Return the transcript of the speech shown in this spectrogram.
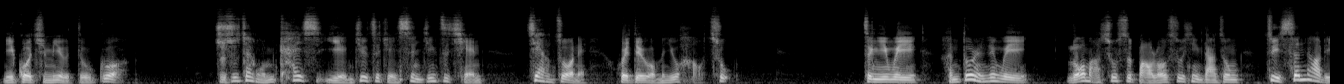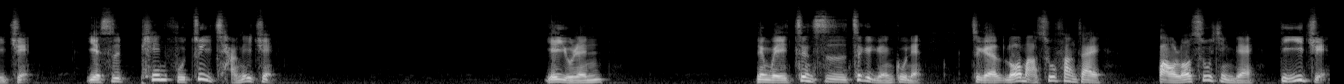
你过去没有读过。只是在我们开始研究这卷圣经之前，这样做呢，会对我们有好处。正因为很多人认为罗马书是保罗书信当中最深奥的一卷，也是篇幅最长的一卷，也有人认为正是这个缘故呢，这个罗马书放在保罗书信的第一卷，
